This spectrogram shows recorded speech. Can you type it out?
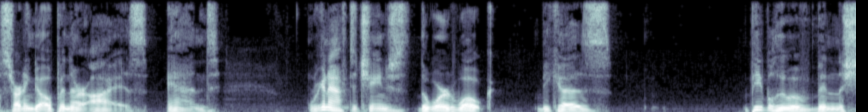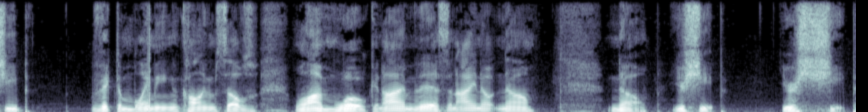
starting to open their eyes and we're going to have to change the word woke because people who have been the sheep victim blaming and calling themselves well i'm woke and i'm this and i know no no you're sheep. You're sheep.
